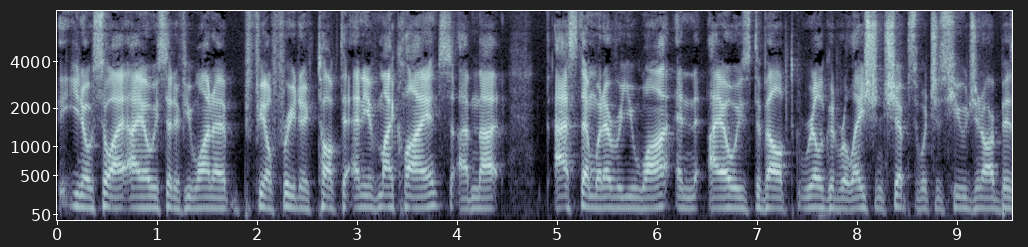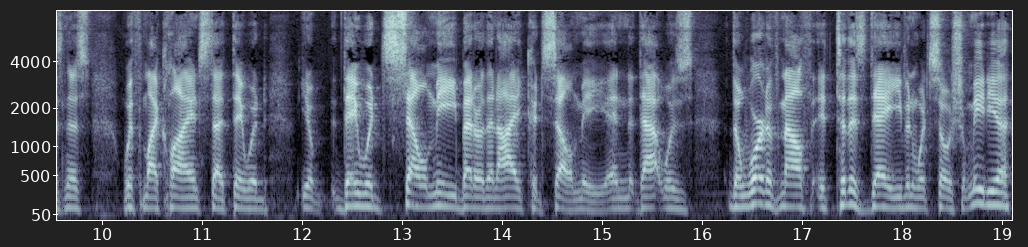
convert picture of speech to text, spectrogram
you know, so I, I always said if you want to feel free to talk to any of my clients. I'm not ask them whatever you want, and I always developed real good relationships, which is huge in our business with my clients. That they would, you know, they would sell me better than I could sell me, and that was the word of mouth it, to this day, even with social media,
